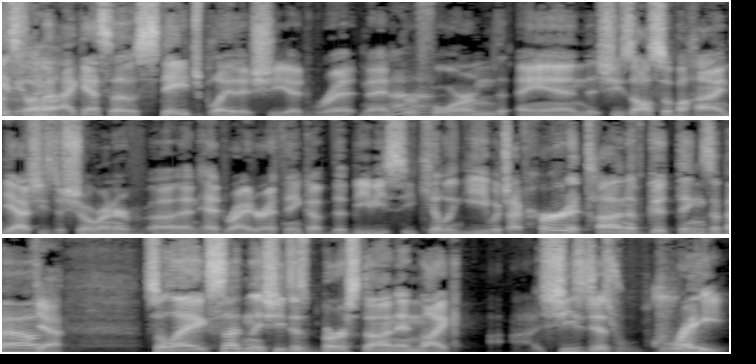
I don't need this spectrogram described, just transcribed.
based popular. on, a, I guess, a stage play that she had written and Ah. performed, and she's also behind. Yeah, she's the showrunner uh, and head writer, I think, of the BBC Killing Eve, which I've heard a ton of good things about. Yeah. So like suddenly she just burst on and like she's just great.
